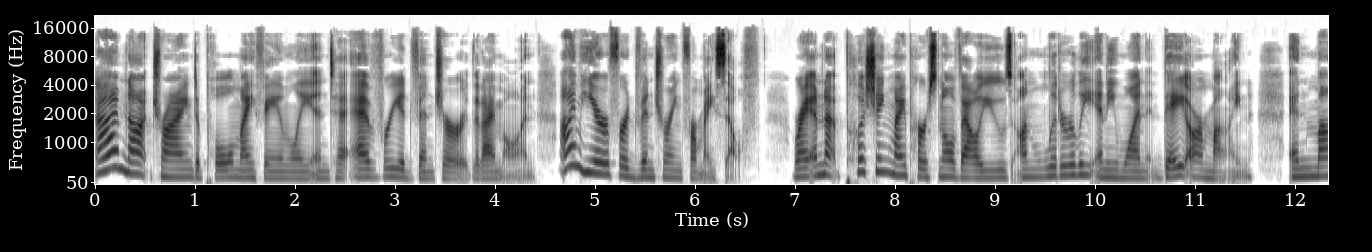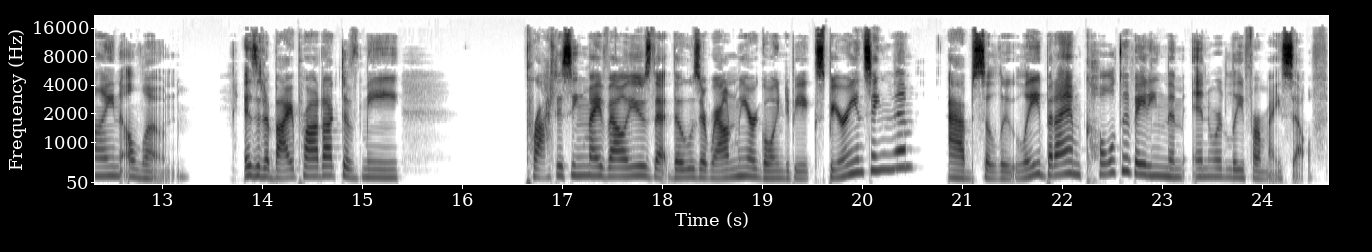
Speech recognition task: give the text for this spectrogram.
I'm not trying to pull my family into every adventure that I'm on. I'm here for adventuring for myself right? I'm not pushing my personal values on literally anyone. They are mine and mine alone. Is it a byproduct of me practicing my values that those around me are going to be experiencing them? Absolutely. But I am cultivating them inwardly for myself.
